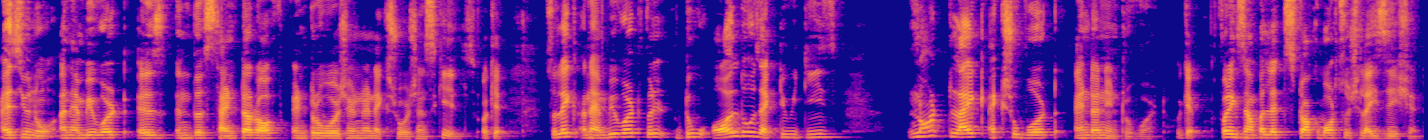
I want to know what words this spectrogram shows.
as you know an ambivert is in the center of introversion and extroversion scales okay? So like an ambivert will do all those activities not like extrovert and an introvert. Okay. For example let's talk about socialization.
